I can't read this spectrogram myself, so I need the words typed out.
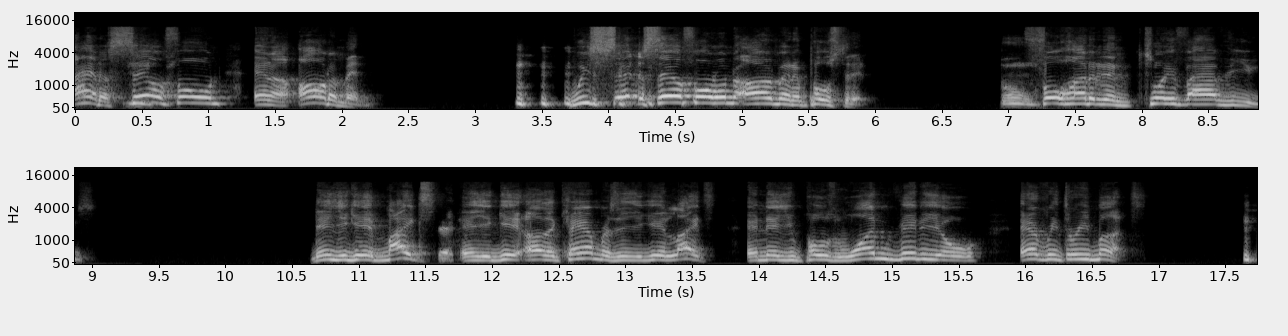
I had a cell phone and an ottoman. we set the cell phone on the ottoman and posted it. Boom. 425 views. Then you get mics and you get other cameras and you get lights, and then you post one video every three months.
